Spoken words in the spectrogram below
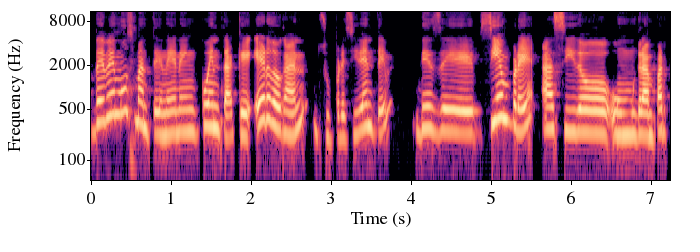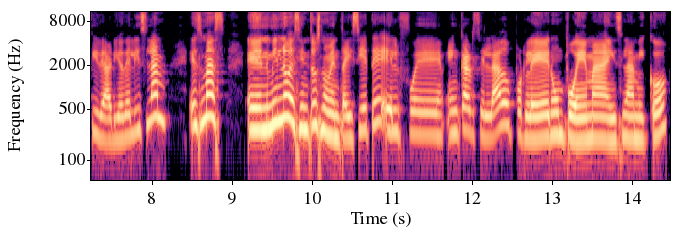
debemos mantener en cuenta que Erdogan, su presidente, desde siempre ha sido un gran partidario del Islam. Es más, en 1997 él fue encarcelado por leer un poema islámico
